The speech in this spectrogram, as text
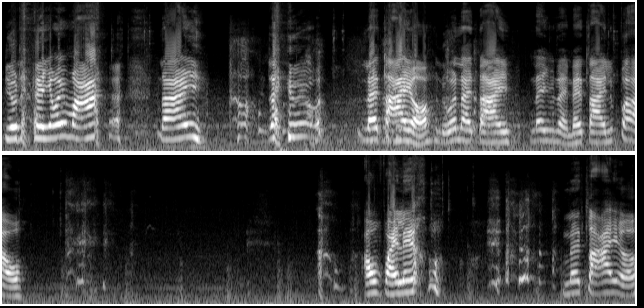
เดี๋ยวนายยังไม่มานายนายยังไม่มานายตายเหรอหรือว่านายตายนายอยู่ไหนนายตายหรือเปล่า เอาไปแล้วนายตายเหรอ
